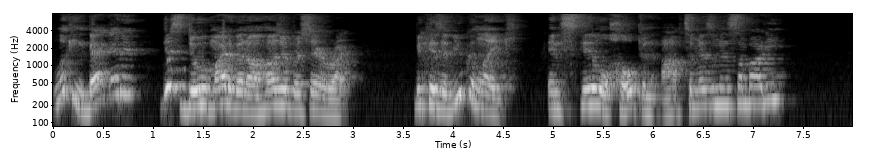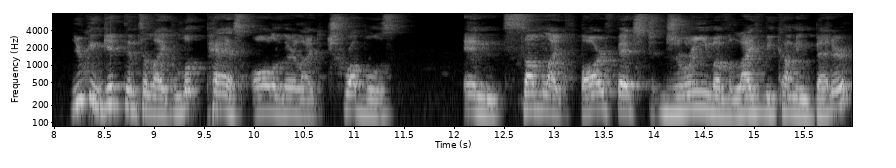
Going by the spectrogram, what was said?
Looking back at it, this dude might have been hundred percent right. Because if you can like instill hope and optimism in somebody, you can get them to like look past all of their like troubles in some like far fetched dream of life becoming better.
